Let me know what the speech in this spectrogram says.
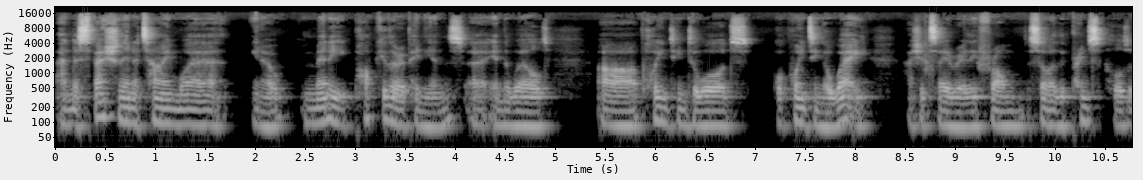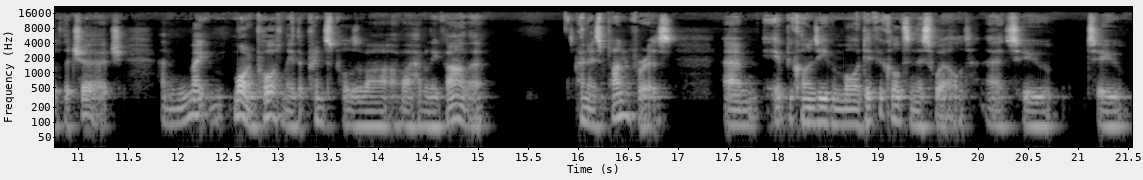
and especially in a time where you know many popular opinions uh, in the world are pointing towards or pointing away, I should say, really from some of the principles of the church, and more importantly, the principles of our of our heavenly Father and His plan for us. Um, it becomes even more difficult in this world uh, to to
